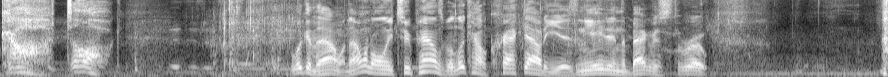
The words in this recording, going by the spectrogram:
God, dog. Look at that one. That one only two pounds, but look how cracked out he is. And he ate it in the back of his throat.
